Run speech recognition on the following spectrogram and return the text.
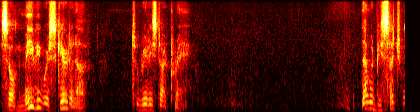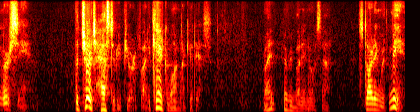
So maybe we're scared enough to really start praying. That would be such mercy. The church has to be purified. It can't go on like it is. Right? Everybody knows that. Starting with me,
